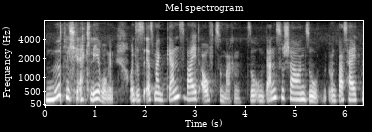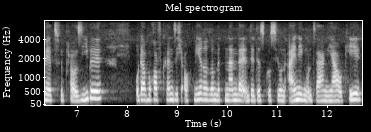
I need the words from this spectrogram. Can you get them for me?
mögliche Erklärungen und es erstmal ganz weit aufzumachen, so um dann zu schauen, so und was halten wir jetzt für plausibel oder worauf können sich auch mehrere miteinander in der Diskussion einigen und sagen, ja, okay,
